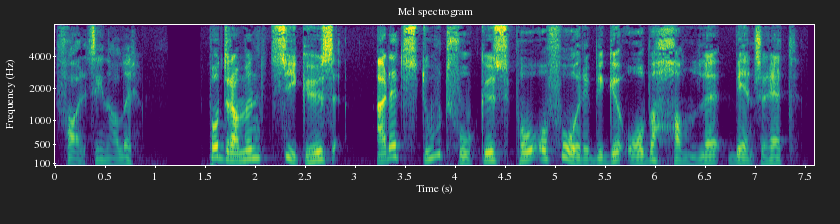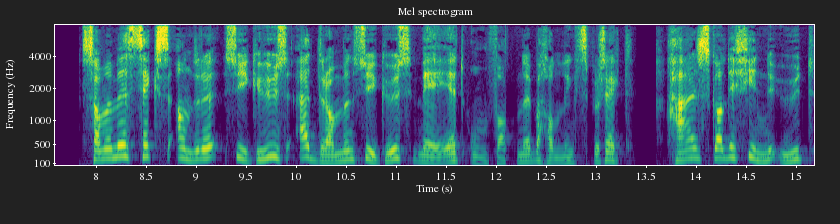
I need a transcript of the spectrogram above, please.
faresignaler. På Drammen sykehus er det et stort fokus på å forebygge og behandle benskjørhet. Sammen med seks andre sykehus er Drammen sykehus med i et omfattende behandlingsprosjekt. Her skal de finne ut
